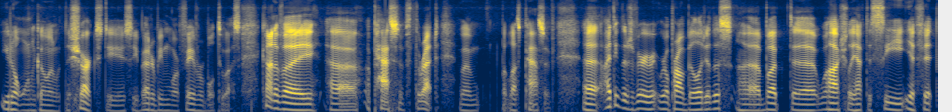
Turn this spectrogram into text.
you don't want to go in with the sharks, do you? So you better be more favorable to us. Kind of a uh, a passive threat. Um, but less passive. Uh, I think there's a very real probability of this, uh, but we'll actually have to see if it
